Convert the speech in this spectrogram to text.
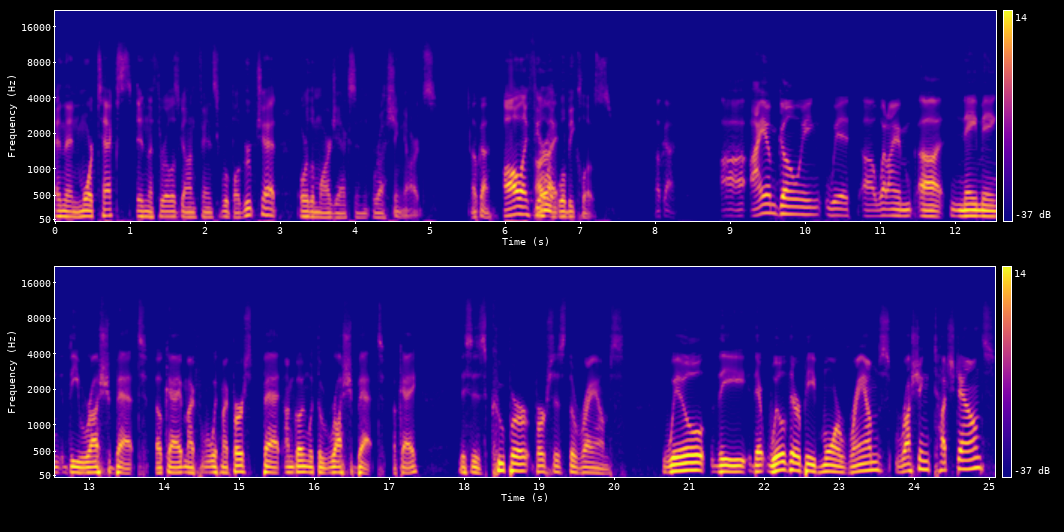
and then more texts in the Thrill Is Gone fantasy football group chat or Lamar Jackson rushing yards. Okay. All I feel All like will be close. Okay. Uh, I am going with uh, what I am uh, naming the rush bet. Okay, my with my first bet, I'm going with the rush bet. Okay, this is Cooper versus the Rams. Will the there will there be more Rams rushing touchdowns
